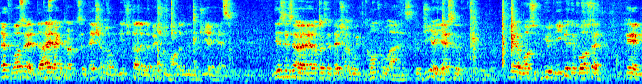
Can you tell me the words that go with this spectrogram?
that was a direct representation of a digital elevation model with the GIS. This is a representation with contour lines. The GIS uh, here was unique. There was a a,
